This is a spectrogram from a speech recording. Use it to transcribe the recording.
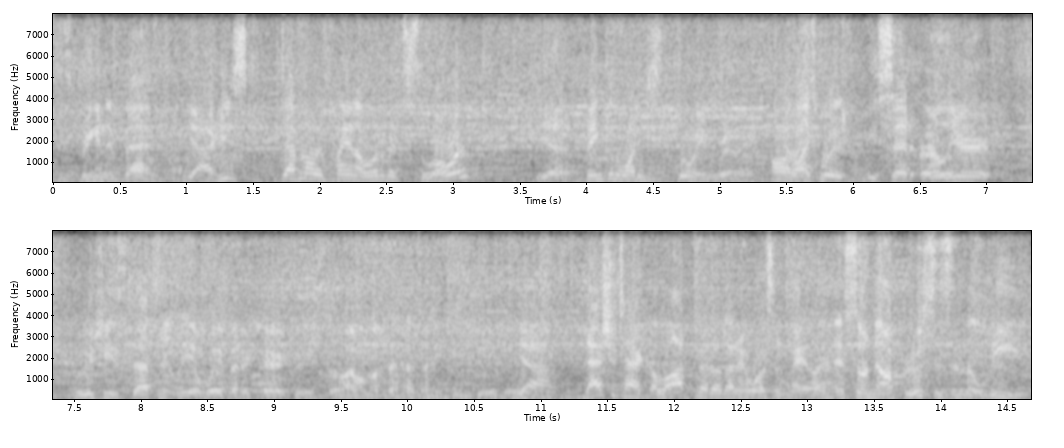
he's bringing it back. Yeah, he's definitely playing a little bit slower, Yeah. thinking what he's doing really. Oh, And like what we said earlier, Luigi's definitely a way better character. So I don't know if that has anything to do with it. Yeah, dash attack a lot better than it was in melee. And so now Bruce is in the lead.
